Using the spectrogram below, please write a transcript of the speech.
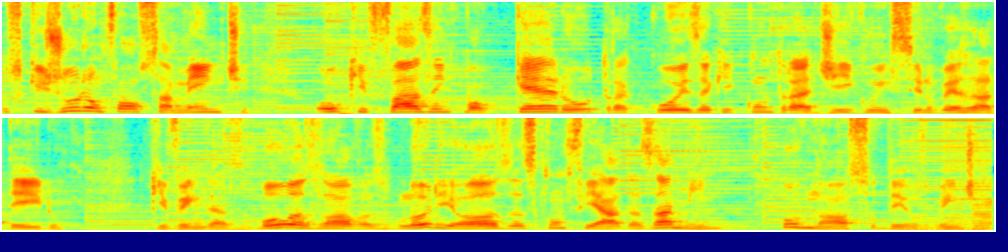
os que juram falsamente ou que fazem qualquer outra coisa que contradiga o ensino verdadeiro, que vem das boas novas gloriosas confiadas a mim por nosso Deus bendito.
